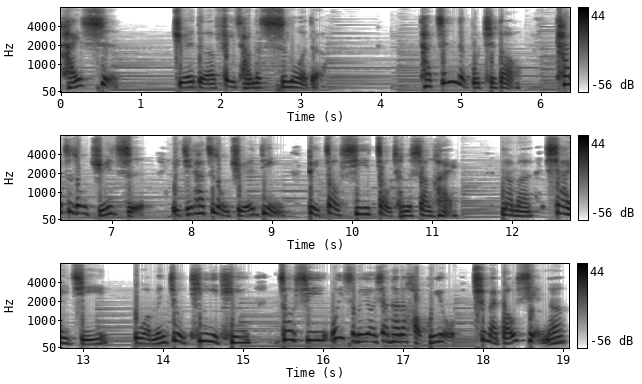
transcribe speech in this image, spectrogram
还是觉得非常的失落的。他真的不知道，他这种举止以及他这种决定对赵熙造成的伤害。那么下一集我们就听一听赵熙为什么要向他的好朋友去买保险呢？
